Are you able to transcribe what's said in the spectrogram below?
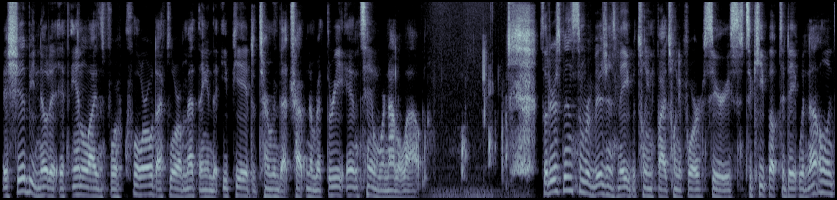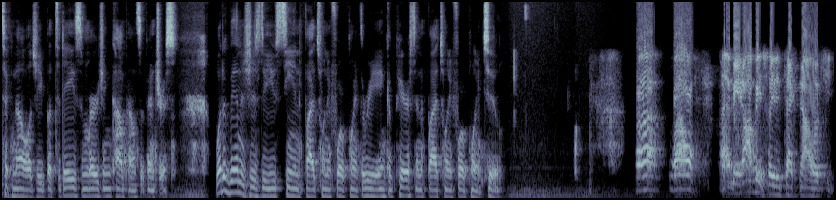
It should be noted if analyzing for chlorodifluoromethane, the EPA determined that trap number 3 and 10 were not allowed. So there's been some revisions made between 524 series to keep up to date with not only technology, but today's emerging compounds of interest. What advantages do you see in 524.3 in comparison to 524.2? Uh, well, I mean, obviously the technology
